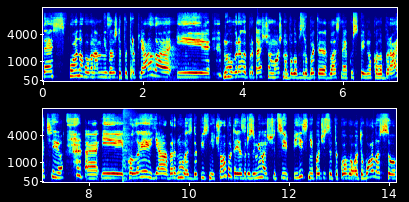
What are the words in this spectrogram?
десь фоново вона мені завжди потрапляла, і ми говорили про те, що можна було б зробити власне якусь спільну колаборацію. І коли я вернулась до пісні Чоботи, я зрозуміла, що ці пісні хочеться такого от голосу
